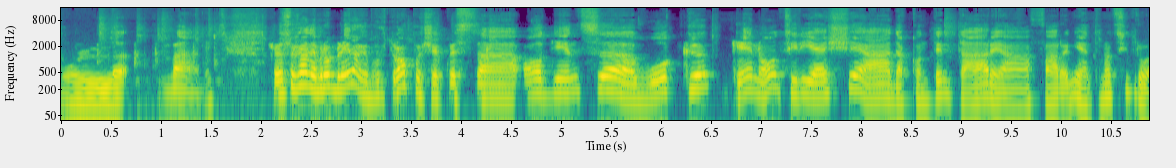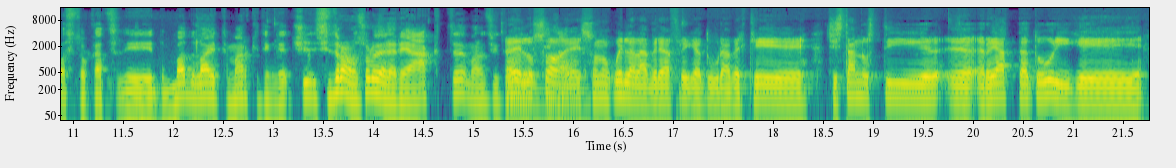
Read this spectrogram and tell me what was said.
Mulvani. C'è questo grande problema che purtroppo c'è questa audience uh, walk che non si riesce ad accontentare a fare niente, non si trova sto cazzo di Bud Light marketing, Ci- si trovano solo delle react, ma non si trovano Eh, lo so, eh, sono quella la vera fregatura perché ci stanno sti eh, reattatori che,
